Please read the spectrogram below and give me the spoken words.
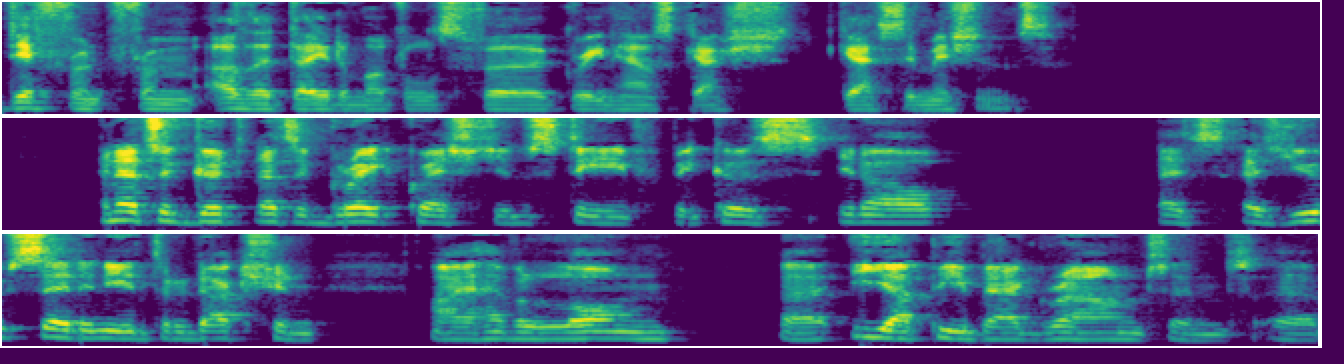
different from other data models for greenhouse gas gas emissions? And that's a good, that's a great question, Steve, because you know, as as you've said in the introduction, I have a long uh, ERP background and uh,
